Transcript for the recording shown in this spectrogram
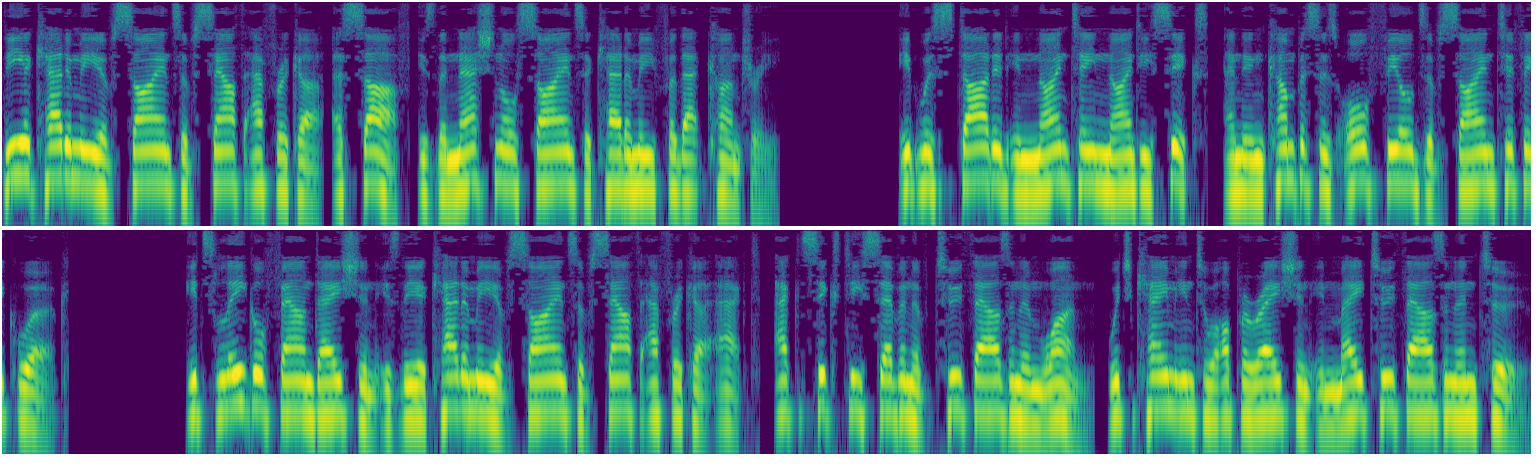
The Academy of Science of South Africa is the national science academy for that country. It was started in 1996, and encompasses all fields of scientific work. Its legal foundation is the Academy of Science of South Africa Act, Act 67 of 2001, which came into operation in May 2002.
